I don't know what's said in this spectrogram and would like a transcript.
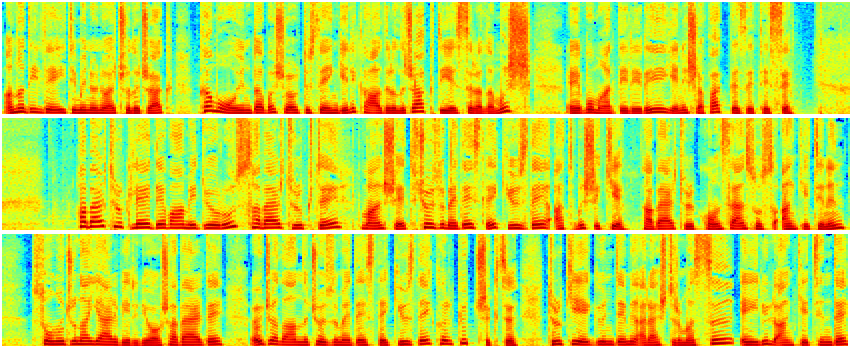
ana dilde eğitimin önü açılacak. Kamuoyunda başörtüsü engeli kaldırılacak diye sıralamış e, bu maddeleri Yeni Şafak gazetesi. Habertürk'le devam ediyoruz. Habertürk'te manşet çözüme destek %62. Habertürk konsensus anketinin sonucuna yer veriliyor haberde. Öcalanlı çözüme destek %43 çıktı. Türkiye gündemi araştırması Eylül anketinde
